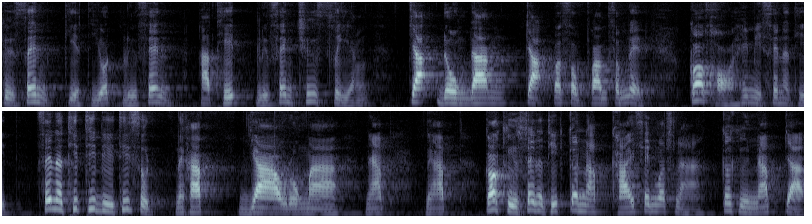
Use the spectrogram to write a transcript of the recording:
คือเส้นเกียรติยศหรือเส้นอาทิตย์ หรือเส้นชื่อเสียง จะโด่งดังจะประสบความสำเร็จ ก็ขอให้มีเส้นอาทิตย์ เส้นอาทิตย์ที่ดีที่สุดนะครับ ยาวลงมานะครับนะครับ ก็คือเส้นอาทิตย์ก็นับคล้ายเส้นวาสนา ก็คือนับจาก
